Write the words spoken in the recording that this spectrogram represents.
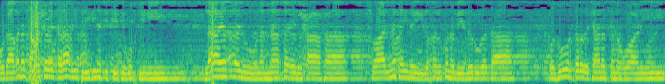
او داغه نه ساو شوی تراغي پریدي نه چې سيتي غوښتيني لا يسالون الناس الحافا سوال نه کوي د خلکو نه به ضرورت په زور سره د چانه سنغواړي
